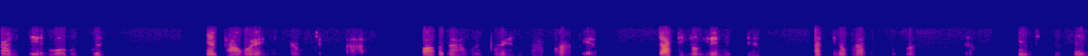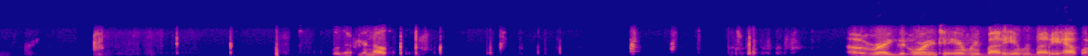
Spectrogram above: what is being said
Trying to see the Lord with wisdom and power and encouragement, God. Father God, we're praying, for our family. Dr. And his pray. Well, if you're. All right. Good morning to everybody. Everybody have a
